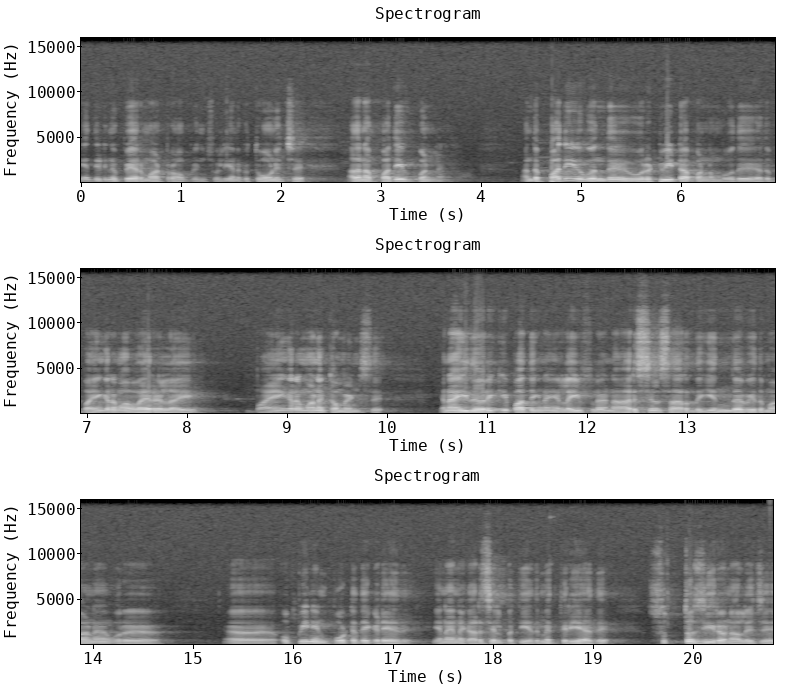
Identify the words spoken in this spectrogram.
ஏன் திடீர்னு பேர் மாற்றோம் அப்படின்னு சொல்லி எனக்கு தோணுச்சு. அதை நான் பதிவு பண்ணேன். அந்த பதிவு வந்து ஒரு ட்வீட்டாக பண்ணும்போது அது பயங்கரமாக வைரல் ஆகி பயங்கரமான கமெண்ட்ஸு ஏன்னா இது வரைக்கும் பார்த்தீங்கன்னா என் லைஃப்பில் நான் அரசியல் சார்ந்த எந்த விதமான ஒரு ஒப்பீனியன் போட்டதே கிடையாது. ஏன்னா எனக்கு அரசியல் பற்றி எதுவுமே தெரியாது. சுத்த ஜீரோ நாலேஜு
